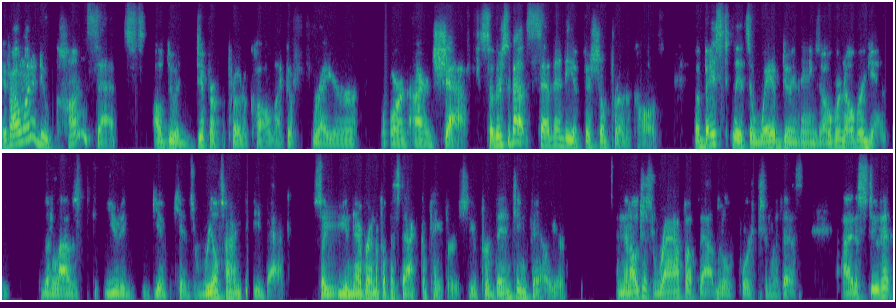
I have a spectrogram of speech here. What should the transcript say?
If I want to do concepts, I'll do a different protocol like a Frayer or an Iron Chef. So there's about 70 official protocols. But basically, it's a way of doing things over and over again that allows you to give kids real time feedback. So you never end up with a stack of papers. You're preventing failure. And then I'll just wrap up that little portion with this. I had a student,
